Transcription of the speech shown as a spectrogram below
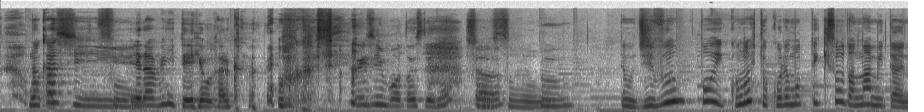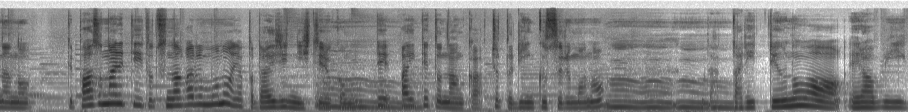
お菓子選びに定評があるからね。お菓子食いしん坊としてね。そうそう。うん、でも自分っぽいこの人これ持ってきそうだなみたいなのでパーソナリティとつながるものをやっぱ大事にしてるかも、うんうんうん、で相手となんかちょっとリンクするものだったりっていうのは選び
